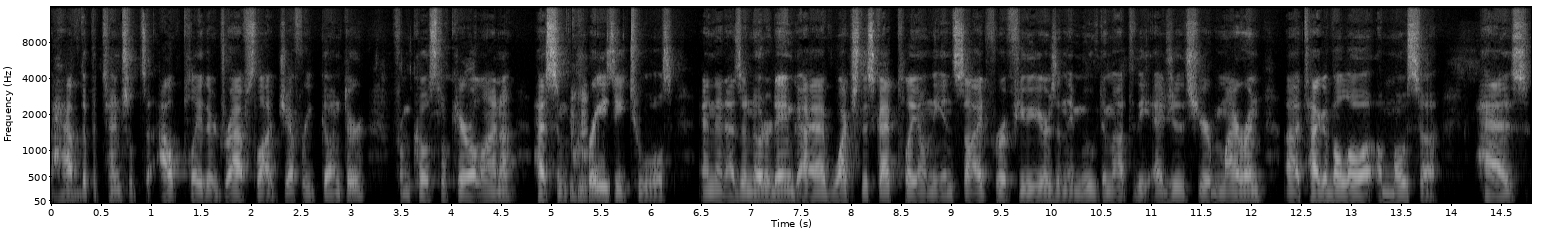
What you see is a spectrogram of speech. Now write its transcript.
have the potential to outplay their draft slot. Jeffrey Gunter from Coastal Carolina has some mm-hmm. crazy tools. And then as a Notre Dame guy, I've watched this guy play on the inside for a few years, and they moved him out to the edge of this year. Myron uh, Tagovailoa Amosa has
